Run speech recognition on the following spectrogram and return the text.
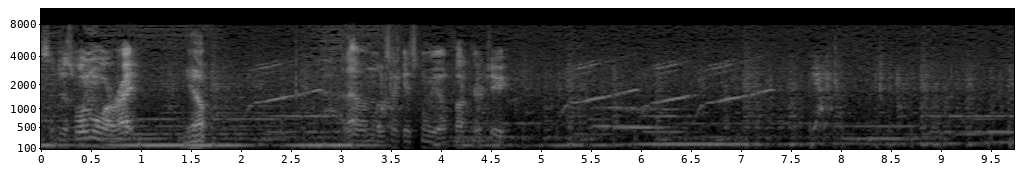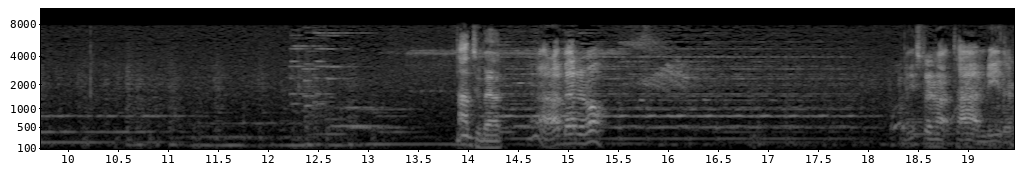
So just one more, right? Yep. That one looks like it's gonna be a fucker too. Not too bad. No, not bad at all. At least they're not timed either.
